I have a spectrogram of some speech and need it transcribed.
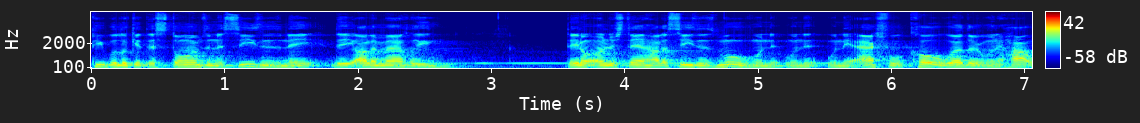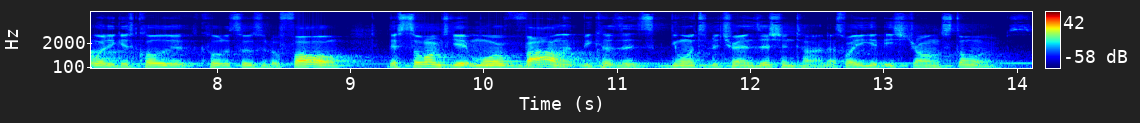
people look at the storms and the seasons and they they automatically they don't understand how the seasons move. When the, when when the actual cold weather, when the hot weather gets colder closer to the fall, the storms get more violent because it's going to the transition time. That's why you get these strong storms.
